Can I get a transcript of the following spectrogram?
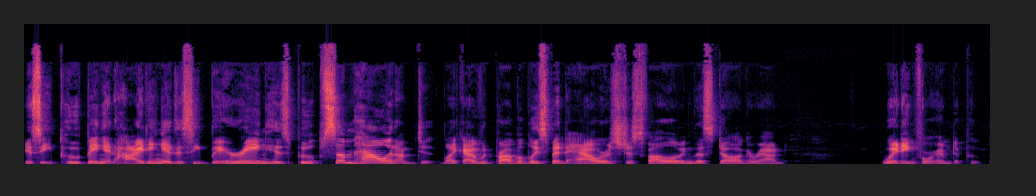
is he pooping and hiding it? Is he burying his poop somehow? And I'm just like I would probably spend hours just following this dog around waiting for him to poop.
